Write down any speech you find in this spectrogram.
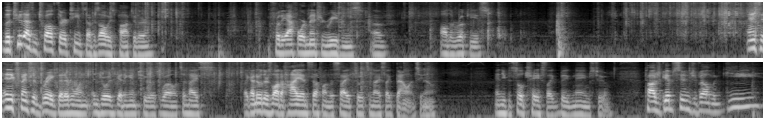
The 2012-13 stuff is always popular for the aforementioned reasons of all the rookies. And it's an inexpensive break that everyone enjoys getting into as well. It's a nice, like I know there's a lot of high-end stuff on the site, so it's a nice like balance, you know. And you can still chase like big names too. Taj Gibson, JaVale McGee,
